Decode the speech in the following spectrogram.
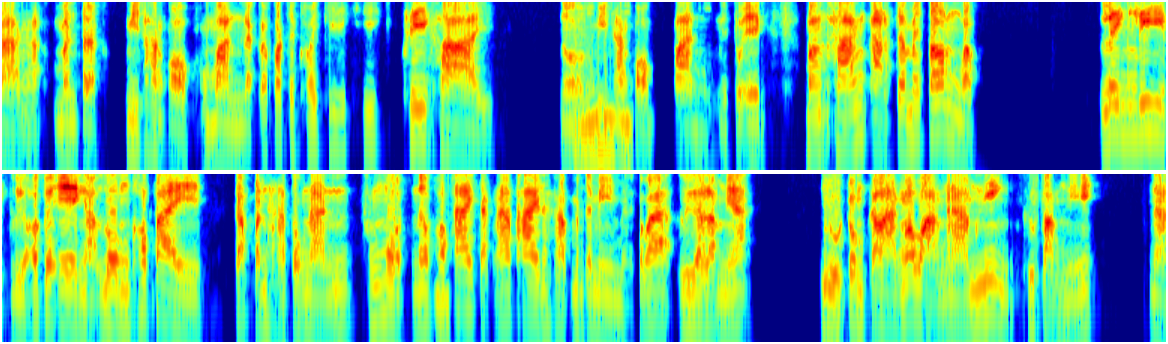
ต่าง ๆ อะ มันจะมีทางออกของมัน แล้วก็ก็จะค่อยคลี่คลี่คลี่คลายเนาะอืมมีทางออกของมันในตัวเอง บางครั้งอาจจะไม่ต้องแบบเร่งรีบหรือเอาตัวเองอะ ลงเข้าไปกับปัญหาตรงนั้นทั้งหมดเนาะเพราะไพ่จากหน้าไพ่นะครับ มันจะมีเหมือนกับว่าเรือลำเนี้ย อยู่ตรงกลางระหว่างน้ำนิ่ง คือฝั่งนี้นะ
